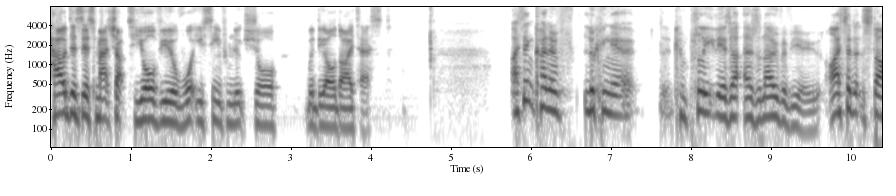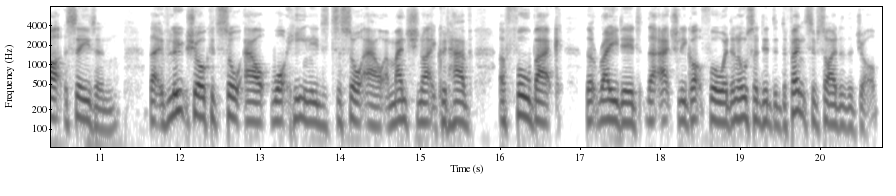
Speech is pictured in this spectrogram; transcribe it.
How does this match up to your view of what you've seen from Luke Shaw with the old eye test? I think kind of looking at completely as, a, as an overview, I said at the start of the season that if Luke Shaw could sort out what he needed to sort out, and Manchester United could have a fullback that raided, that actually got forward, and also did the defensive side of the job,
